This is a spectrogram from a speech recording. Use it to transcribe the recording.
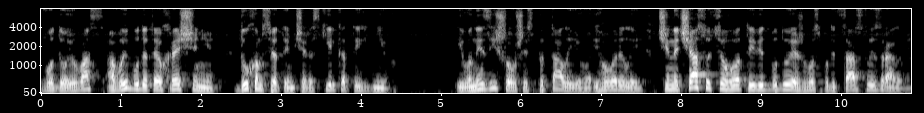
водою вас, а ви будете охрещені Духом Святим через кілька тих днів. І вони, зійшовши, спитали його і говорили, чи не часу цього ти відбудуєш, Господи, царство Ізраїлеве?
